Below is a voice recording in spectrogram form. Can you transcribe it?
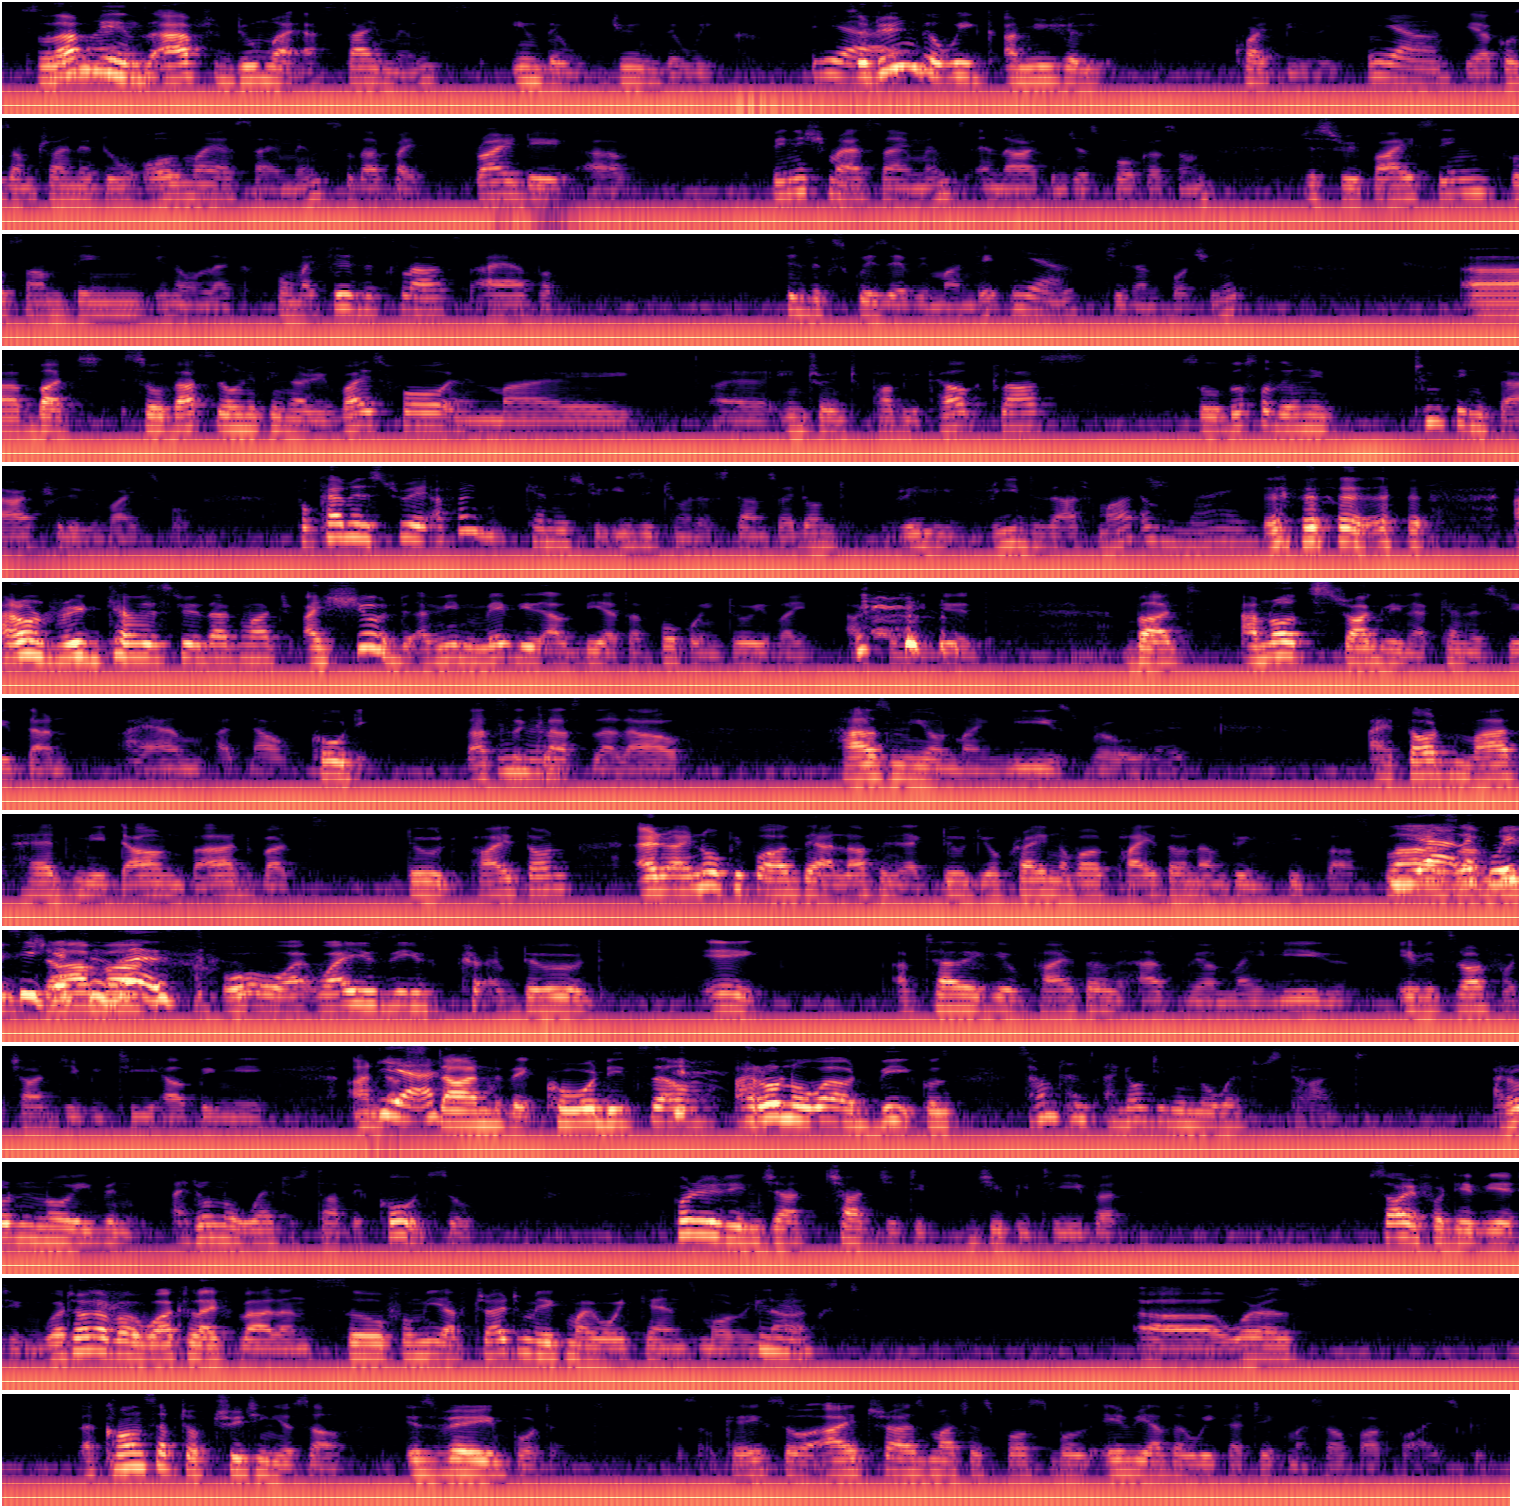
So Oh that means i have to do my assignments in the during the week yeah. so during the week, I'm usually quite busy. yeah. Yeah, because I'm trying to do all my assignments so that by Friday I've finished my assignments and now I can just focus on just revising for something. You know, like for my physics class, I have a f- physics quiz every Monday, Yeah. which is unfortunate. Uh, but so that's the only thing I revise for, and my uh, intro into public health class. So those are the only two things that I actually revise for. For chemistry, I find chemistry easy to understand, so I don't really read that much. Oh my. I don't read chemistry that much. I should. I mean, maybe I'll be at a 4.2 if I actually did. But I'm not struggling at chemistry than I am at now coding. That's the Mhm. class that now has me on my knees, bro. Like, I thought math had me down bad, but dude, Python. And I know people out there are laughing, like, dude, you're crying about Python. I'm doing C. Yeah, like, I'm wait doing till you get to this. Oh, why, why is these crap, dude? Hey, I'm telling you, Python has me on my knees. If it's not for ChatGPT helping me understand the code itself, I don't know where I'd be. Because sometimes I don't even know where to start. I don't know even I don't know where to start the code. So put it in Chat GPT. But sorry for deviating. We're talking about work-life balance. So for me, I've tried to make my weekends more relaxed. Uh, where else? The concept of treating yourself is very important. Okay, so I try as much as possible. Every other week, I take myself out for ice cream.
